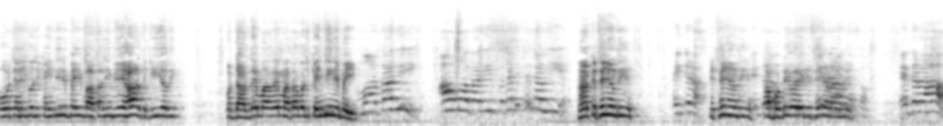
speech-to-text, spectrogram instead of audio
ਉਹ ਵਿਚਾਰੀ ਕੁਝ ਕਹਿੰਦੀ ਨਹੀਂ ਪਈ ਮਾਤਾ ਦੀ ਵੇ ਹਾਲਤ ਕੀ ਆ ਉਹਦੀ? ਉਹ ਡਰਦੇ ਮਾਰੇ ਮਾਤਾ ਕੁਝ ਕਹਿੰਦੀ ਨਹੀਂ ਪਈ। ਮਾਤਾ ਦੀ ਆ ਮਾਤਾ ਦੀ ਪਤਾ ਕਿੱਥੇ ਜਾਂਦੀ ਹੈ ਹਾਂ ਕਿੱਥੇ ਜਾਂਦੀ ਹੈ ਇੱਧਰ ਆ। ਕਿੱਥੇ ਜਾਂਦੀ ਹੈ ਆ। ਬੁੱਢੇ ਬਾਰੇ ਕਿੱਥੇ ਜਾਣਾ ਇਹਨੇ ਇੱਧਰ ਆ।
